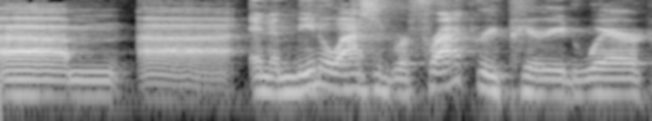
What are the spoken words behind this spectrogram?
um, uh, an amino acid refractory period where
